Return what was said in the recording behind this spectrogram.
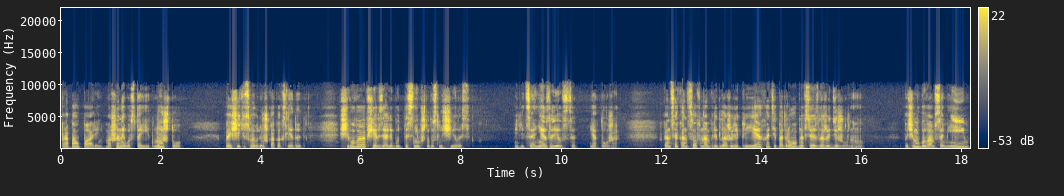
Пропал парень, машина его стоит. Ну и что? Поищите своего дружка как следует. С чего вы вообще взяли, будто с ним что-то случилось? Милиционер злился. Я тоже. В конце концов, нам предложили приехать и подробно все изложить дежурному. «Почему бы вам самим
